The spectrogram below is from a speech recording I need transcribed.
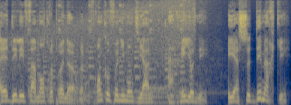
Aider les femmes entrepreneurs de la francophonie mondiale à rayonner et à se démarquer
